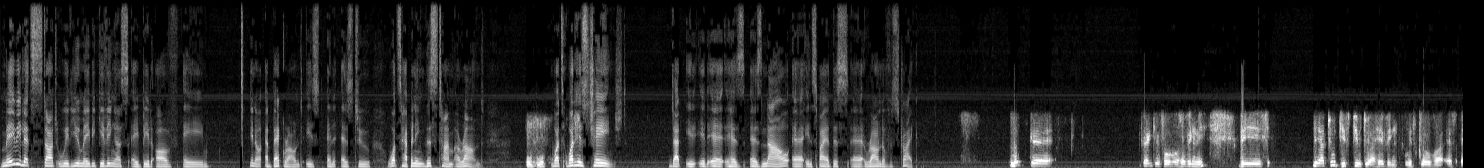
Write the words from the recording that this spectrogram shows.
maybe let's start with you, maybe giving us a bit of a, you know, a background is and as to what's happening this time around. Mm-hmm. What what has changed that it, it uh, has has now uh, inspired this uh, round of strike? Look, uh, Thank you for having me. The there are two disputes we are having with Clover SA.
